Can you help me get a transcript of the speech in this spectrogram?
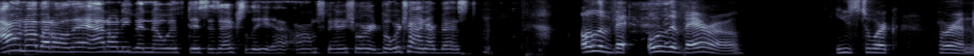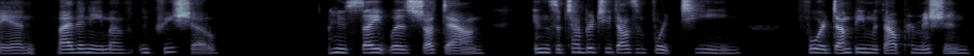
I don't know about all that. I don't even know if this is actually a um, Spanish word, but we're trying our best. Olive- Olivero used to work for a man by the name of Lucrecio, whose site was shut down in September 2014 for dumping without permission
